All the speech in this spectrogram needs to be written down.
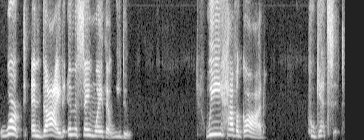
worked, and died in the same way that we do. We have a God who gets it.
